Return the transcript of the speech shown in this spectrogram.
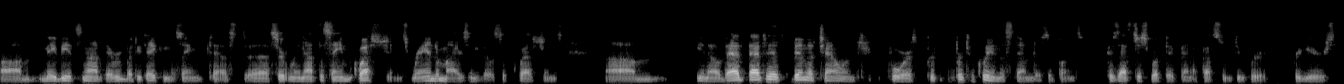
Um, maybe it's not everybody taking the same test, uh, certainly not the same questions, randomizing those questions. You know, that that has been a challenge for us, particularly in the STEM disciplines, because that's just what they've been accustomed to for, for years.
